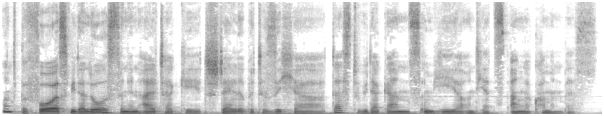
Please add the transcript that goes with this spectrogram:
und bevor es wieder los in den Alltag geht, stell dir bitte sicher, dass du wieder ganz im Hier und Jetzt angekommen bist.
